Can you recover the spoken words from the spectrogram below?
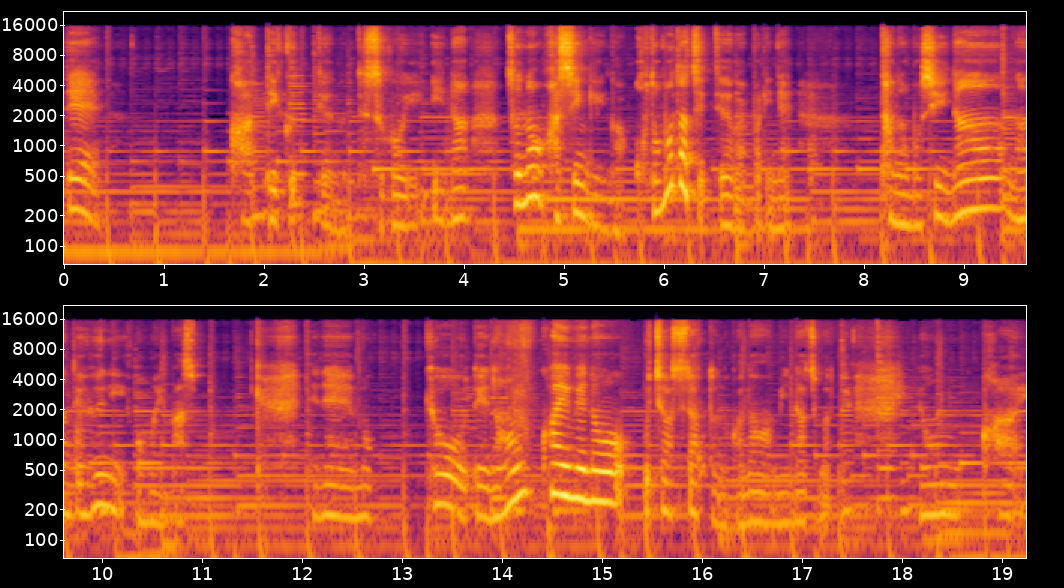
て変わっていくっていうのってすごいいいな。その発信源が子供たちっていうのがやっぱりね頼もしいななんていうふうに思います。でねもう今日で何回目の打ち合わせだったのかなみんな集まって。4回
